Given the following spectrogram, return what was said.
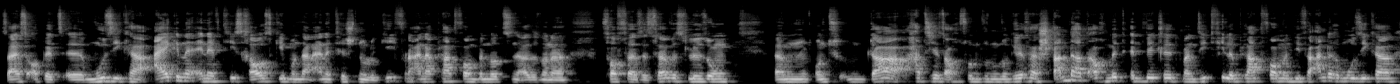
sei es, ob jetzt äh, Musiker eigene NFTs rausgeben und dann eine Technologie von einer Plattform benutzen, also so eine Software-as-a-Service-Lösung. Ähm, und ähm, da hat sich jetzt auch so, so, ein gewisser Standard auch mitentwickelt. Man sieht viele Plattformen, die für andere Musiker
